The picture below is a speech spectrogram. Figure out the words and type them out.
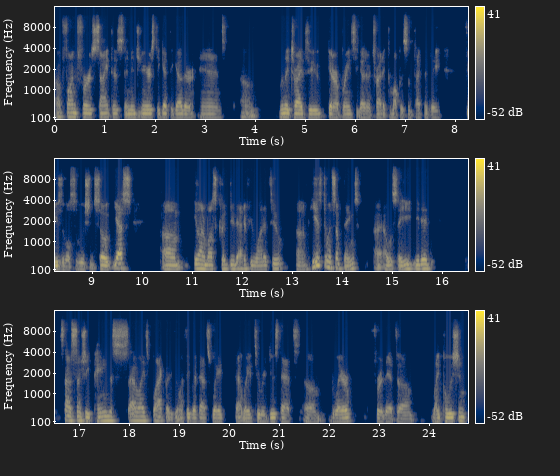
uh, fund for scientists and engineers to get together and um, really try to get our brains together and try to come up with some technically feasible solutions. So, yes, um, Elon Musk could do that if he wanted to. Um, he is doing some things. I, I will say he, he did it's not essentially painting the satellites black, but if you want to think about that's way that way to reduce that um, glare for that um, light pollution,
